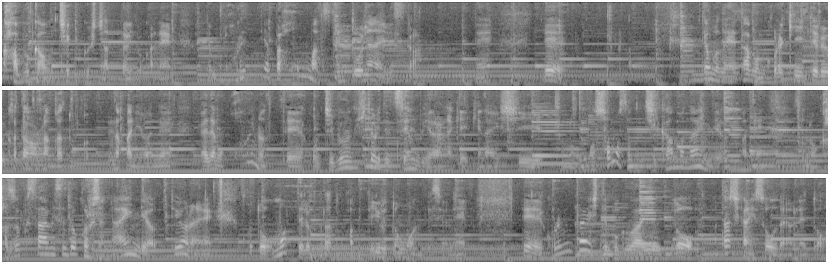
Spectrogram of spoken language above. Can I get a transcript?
株価をチェックしちゃったりとかねでもこれってやっぱり本末転倒じゃないですかねででもね多分これ聞いてる方の中とか中にはねいやでもこういうのってこう自分一人で全部やらなきゃいけないしそのもうそもそも時間もないんだよとかねその家族サービスどころじゃないんだよっていうようなねことを思ってる方とかっていると思うんですよね。でこれに対して僕は言うと確かにそうだよねと。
